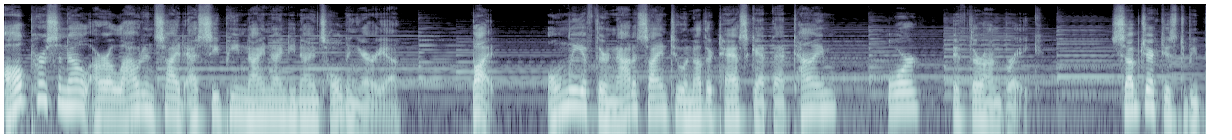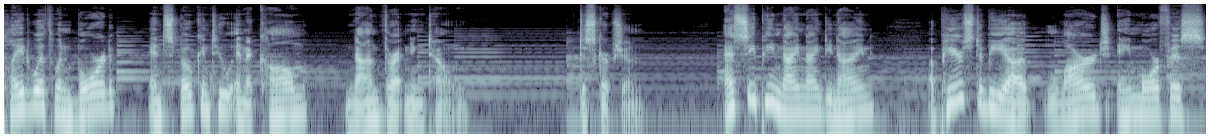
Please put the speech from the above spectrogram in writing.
All personnel are allowed inside SCP 999's holding area, but only if they're not assigned to another task at that time or if they're on break. Subject is to be played with when bored and spoken to in a calm, non threatening tone. Description SCP 999 appears to be a large, amorphous,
